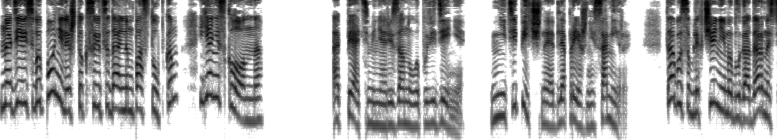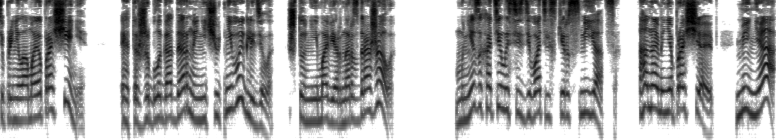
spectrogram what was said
Надеюсь, вы поняли, что к суицидальным поступкам я не склонна». Опять меня резануло поведение, нетипичное для прежней Самиры. Та бы с облегчением и благодарностью приняла мое прощение. Это же благодарной ничуть не выглядело, что неимоверно раздражало. Мне захотелось издевательски рассмеяться. Она меня прощает. Меня?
